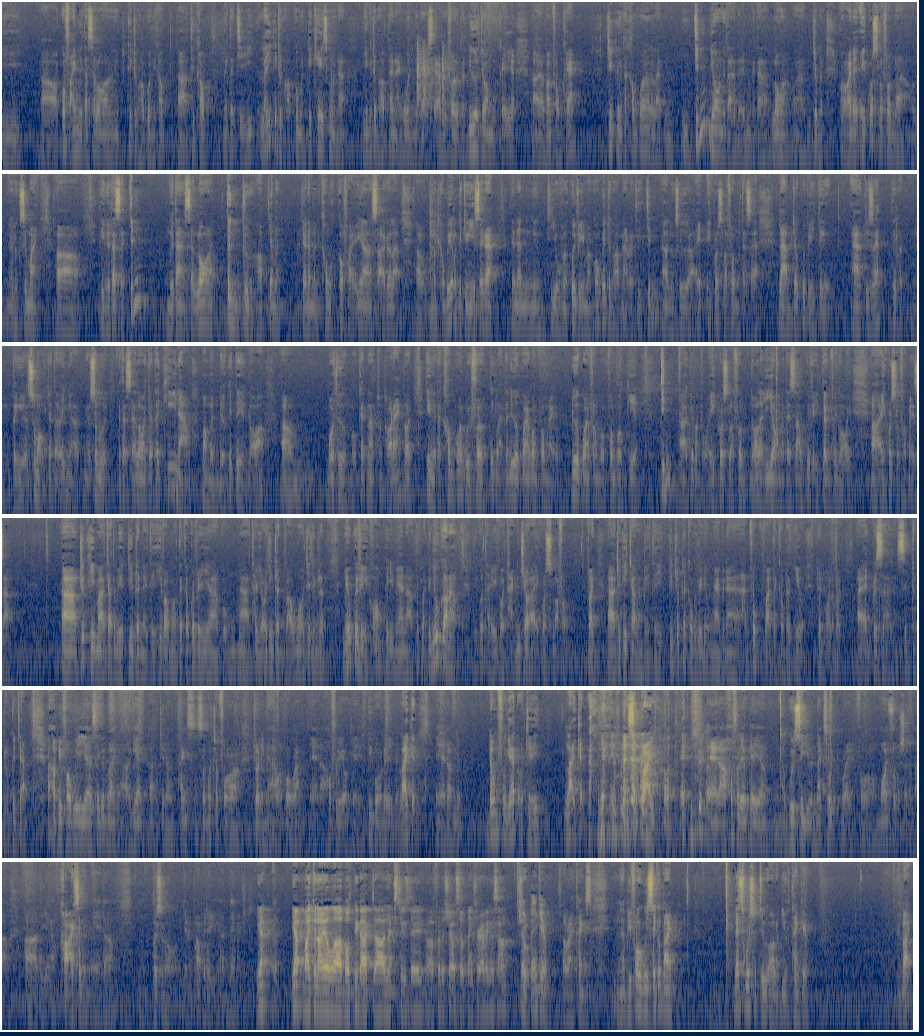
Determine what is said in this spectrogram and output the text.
uh, có phải người ta sẽ lo cái trường hợp của mình không? Uh, thì không. Người ta chỉ lấy cái trường hợp của mình cái case của mình đó những cái trường hợp tai nạn của mình người ta sẽ refer và đưa cho một cái uh, văn phòng khác. Chứ người ta không có là chính do người ta để mà người ta lo uh, cho mình. Còn ở đây equus Law Firm là luật sư Mai. Uh, thì người ta sẽ chính người ta sẽ lo từng trường hợp cho mình. Cho nên mình không có phải uh, sợ đó là uh, mình không biết là cái chuyện gì xảy ra. Cho nên thí dụ mà quý vị mà có cái trường hợp nào đó thì chính uh, luật sư à, Across Law Firm người ta sẽ làm cho quý vị từ A to Z tức là ừ, từ số 1 cho tới à, số 10 người ta sẽ lo cho tới khi nào mà mình được cái tiền đó à, bồi thường một cách thỏa- đáng thôi. Chứ người ta không có refer tức là người ta đưa qua văn phòng này đưa qua phòng phòng phòng kia chính à, cái văn phòng Across Law Firm đó là lý do mà tại sao quý vị cần phải gọi à, Across Law Firm ASAP À, trước khi mà chào tạm biệt chương trình này thì hy vọng tất cả quý vị à, cũng à, theo dõi chương trình và ủng hộ cho chương trình. Nếu quý vị có một cái demand nào, tức là cái nhu cầu nào thì có thể gọi thẳng cho Across Law Firm. Vâng, à, trước khi chào tạm biệt thì kính chúc tất cả quý vị đều ngày bình an, hạnh phúc và thành công thật nhiều trên mọi lĩnh vực. Uh, and Chris uh, xin trân trọng kính chào. Uh, before we uh, say goodbye again, uh, you know, thanks so much for joining our program and uh, hopefully, okay, people they like it and um, don't forget, okay, like it and subscribe. Okay, and uh, hopefully, okay, uh, we'll see you next week, right, for more information about uh, the uh, car accident and uh, personal, you know, property uh, damage. Yeah. Yeah, Mike and I'll uh, both be back uh, next Tuesday uh, for the show, so thanks for having us on. Sure. Thank you. All right, thanks. Uh, Before we say goodbye, best wishes to all of you. Thank you. Goodbye.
